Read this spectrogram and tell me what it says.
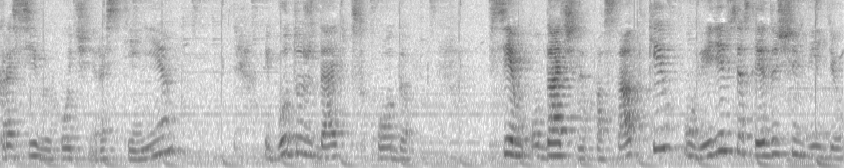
красивых очень растения и буду ждать всходов. Всем удачной посадки, увидимся в следующем видео.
